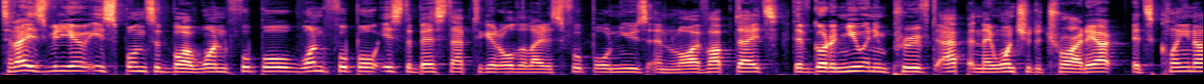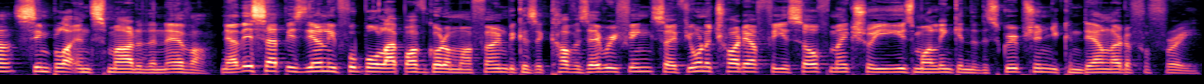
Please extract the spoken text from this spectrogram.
Today's video is sponsored by OneFootball. OneFootball is the best app to get all the latest football news and live updates. They've got a new and improved app and they want you to try it out. It's cleaner, simpler and smarter than ever. Now this app is the only football app I've got on my phone because it covers everything. So if you want to try it out for yourself, make sure you use my link in the description. You can download it for free.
